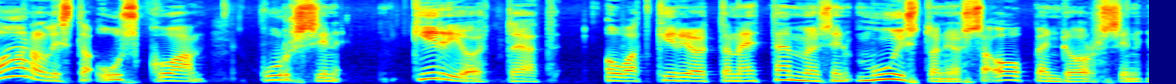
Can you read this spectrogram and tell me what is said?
Vaarallista uskoa kurssin kirjoittajat ovat kirjoittaneet tämmöisen muiston, jossa Open Doorsin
